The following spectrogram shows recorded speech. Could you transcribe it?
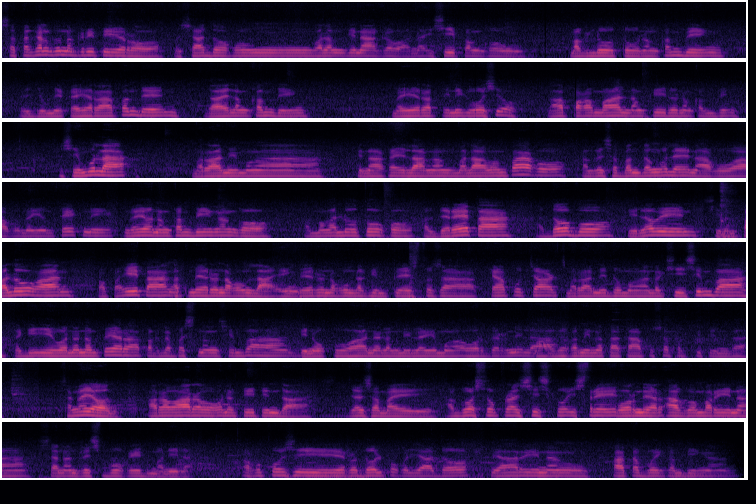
Sa tagal ko nagretiro, masyado akong walang ginagawa. Naisipan kong magluto ng kambing. Medyo may kahirapan din dahil ang kambing mahirap inegosyo. Napakamahal ng kilo ng kambing. Sa simula, marami mga kinakailangang malaman pa ako. Hanggang sa bandang uli, nakakuha ko na yung technique. Ngayon, ang kambingan ko, ang mga luto ko, kaldereta, adobo, kilawin, sinampalukan, papaitan, at meron akong laing. Meron akong naging pwesto sa Quiapo Church. Marami doon mga nagsisimba, nagiiwan na ng pera paglabas ng simbahan. Kinukuha na lang nila yung mga order nila. Aga kami natatapos sa pagtitinda. Sa ngayon, araw-araw ako nagtitinda Diyan sa may Agosto Francisco Street, corner Agua Marina, San Andres Bukid, Manila. Ako po si Rodolfo Collado, may-ari ng Tataboy Kambingan.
